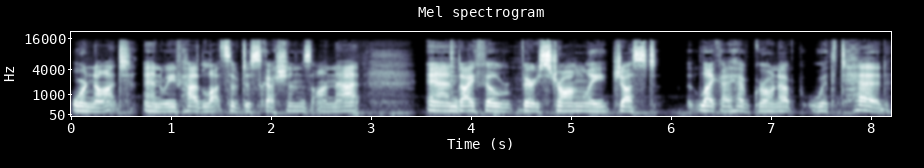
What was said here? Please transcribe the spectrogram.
or not, and we've had lots of discussions on that. And I feel very strongly just like I have grown up with TED,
